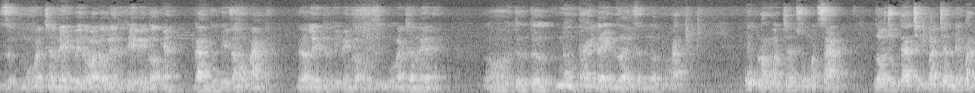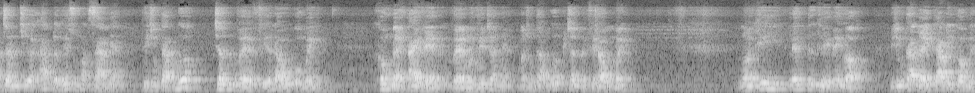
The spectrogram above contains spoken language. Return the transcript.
dựng mũi bàn chân lên. Bây giờ bắt đầu lên tư thế về ngược nhé. Đang tư thế rắn hổ mang này. Bây giờ lên tư thế về ngược mình dựng mũi bàn chân lên này. Rồi, từ từ, nâng tay đẩy người dần ngược mặt. Úp lòng bàn chân xuống mặt sàn. Rồi chúng ta chỉnh bàn chân. Nếu bàn chân chưa áp được hết xuống mặt sàn nhé, thì chúng ta bước chân về phía đầu của mình. Không đẩy tay về về một phía chân nhé, mà chúng ta bước chân về phía đầu của mình. Rồi khi lên tư thế về ngược, thì chúng ta đẩy cao đỉnh không này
